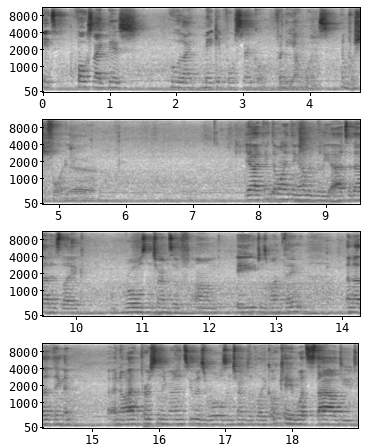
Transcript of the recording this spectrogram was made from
it's folks like this who like make it full circle for the young ones and push it forward. Yeah. Yeah, I think the only thing I would really add to that is like roles in terms of um, age is one thing. Another thing that I know I've personally run into is roles in terms of like, okay, what style do you do?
